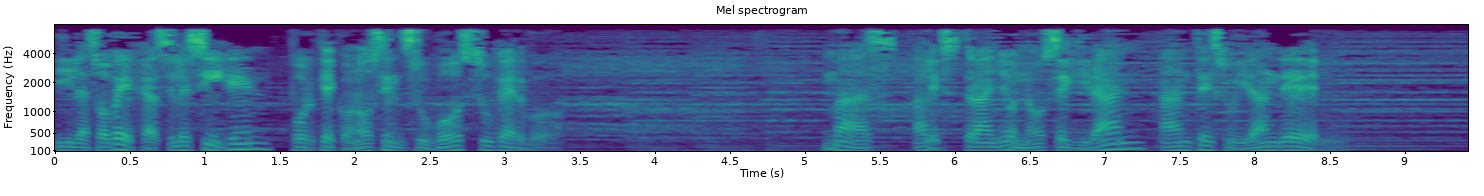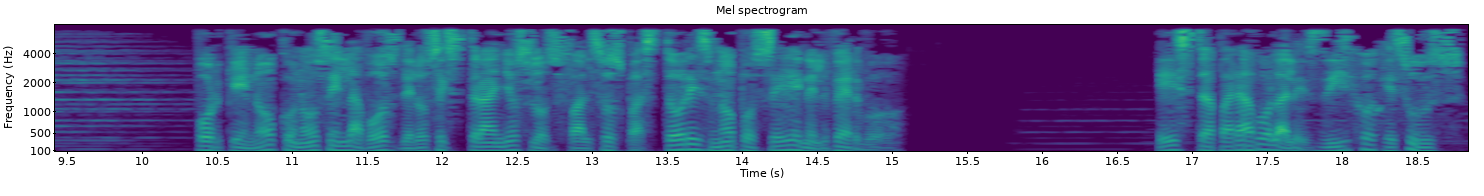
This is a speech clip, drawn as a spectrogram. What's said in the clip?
Y las ovejas le siguen, porque conocen su voz su verbo. Mas, al extraño no seguirán, antes huirán de él. porque no conocen la voz de los extraños los falsos pastores no poseen el verbo. Esta parábola les dijo Jesús,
